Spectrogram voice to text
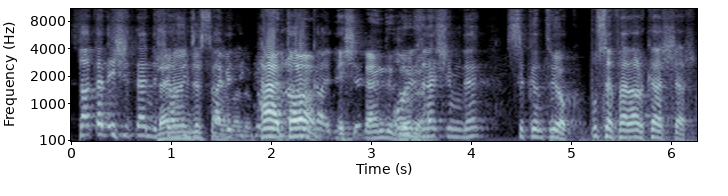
zaten eşitlendi Ben şu an önce biz kaybettik. saymadım. Ha, abi tamam. kaybetti. Eşitlendi, O doğru. yüzden şimdi sıkıntı yok. Bu sefer arkadaşlar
